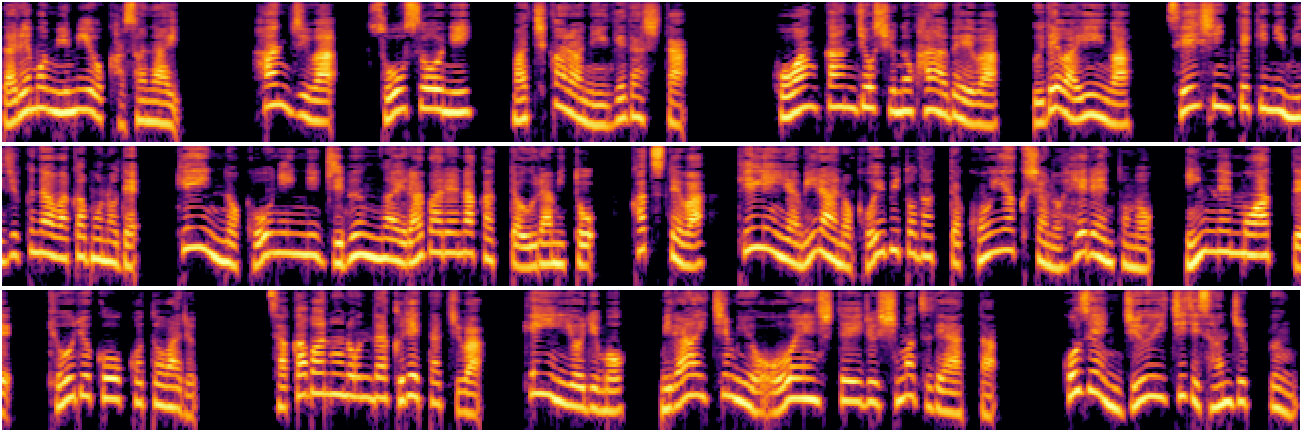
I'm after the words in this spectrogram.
誰も耳を貸さない。ハンジは早々に町から逃げ出した。保安官助手のハーベイは腕はいいが、精神的に未熟な若者で、ケインの公認に自分が選ばれなかった恨みと、かつてはケインやミラーの恋人だった婚約者のヘレンとの因縁もあって、協力を断る。酒場の飲んだクレたちは、ケインよりもミラー一味を応援している始末であった。午前11時30分、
